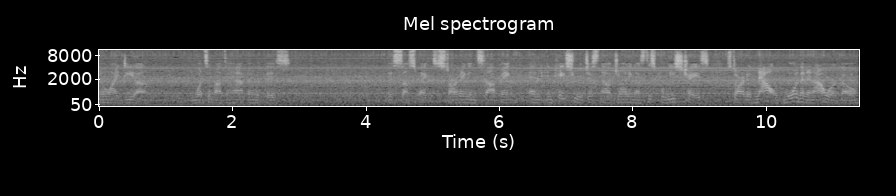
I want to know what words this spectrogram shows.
no idea what's about to happen with this suspect starting and stopping. And in case you were just now joining us, this police chase started now more than an hour ago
